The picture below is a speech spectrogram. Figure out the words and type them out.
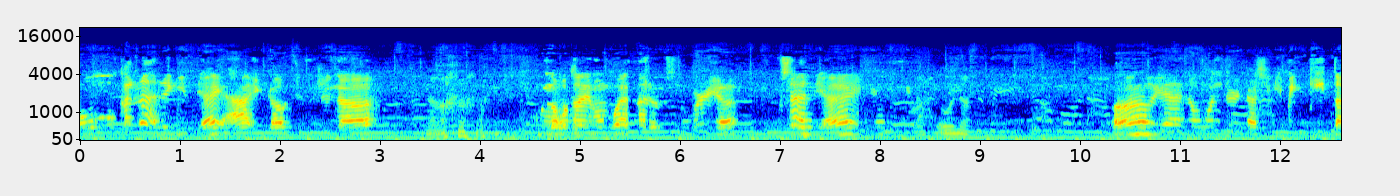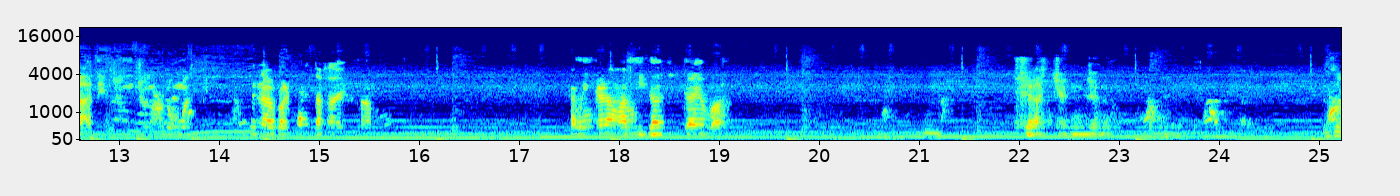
oo ka na. Rigid ay, ah, ikaw, Junjun na. No. Kung ako tayo mong bata, love story, ah. Saan ay? Una. Oh, yeah, no wonder na. Sige, may kita ni Junjun tungod. Pinabalpunta kayo na mo. Kaming ka ng amiga, kayo ba? Yeah, Junjun. Basta,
